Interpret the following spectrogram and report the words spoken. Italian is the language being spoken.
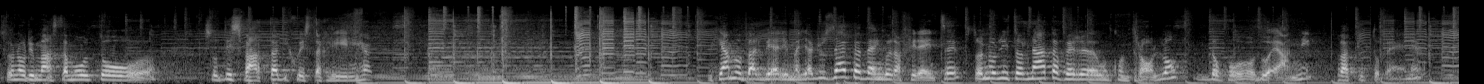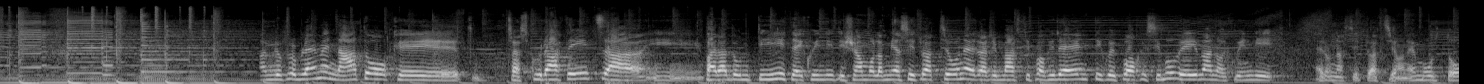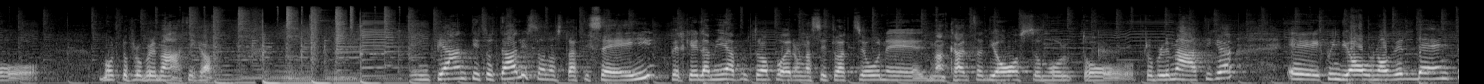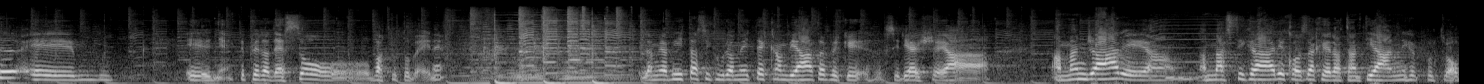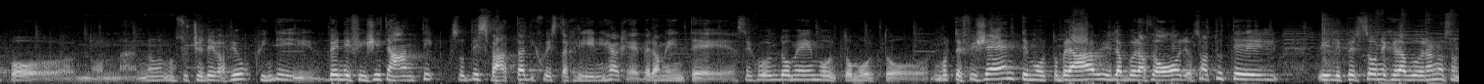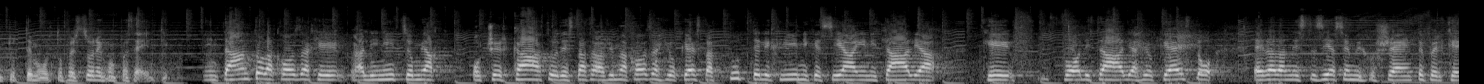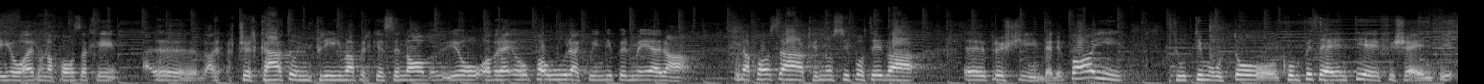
sono rimasta molto soddisfatta di questa clinica. Mi chiamo Barbieri Maria Giuseppe e vengo da Firenze. Sono ritornata per un controllo dopo due anni, va tutto bene. Il mio problema è nato che trascuratezza, paradontite, quindi diciamo la mia situazione era rimasti pochi denti, quei pochi si muovevano e quindi era una situazione molto, molto problematica. Gli impianti totali sono stati sei perché la mia purtroppo era una situazione di mancanza di osso molto problematica e quindi ho un overdent e, e niente, per adesso va tutto bene. La mia vita sicuramente è cambiata perché si riesce a a mangiare, a, a, masticare, cosa che era tanti anni che purtroppo non, non, non, succedeva più. Quindi benefici tanti, soddisfatta di questa clinica che è veramente secondo me molto, molto, molto efficiente, molto bravi, il laboratorio, insomma tutte le persone che lavorano sono tutte molto persone competenti. Intanto la cosa che all'inizio mi ha, ho cercato ed è stata la prima cosa che ho chiesto a tutte le cliniche sia in Italia che fuori Italia che ho chiesto era l'anestesia semicosciente perché io era una cosa che eh, ho cercato in prima perché se no io avrei ho paura e quindi per me era una cosa che non si poteva eh, prescindere. Poi tutti molto competenti e efficienti.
